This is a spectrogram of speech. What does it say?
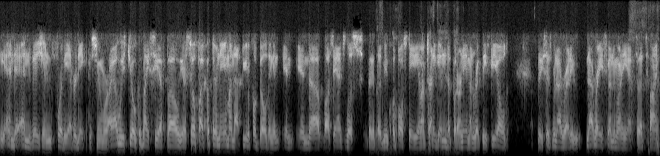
the end-to-end vision for the everyday consumer. I always joke with my CFO. You know, SoFi put their name on that beautiful building in in, in uh, Los Angeles, the, the new football stadium. I'm trying to get them to put our name on Wrigley Field. But he says we're not ready, not ready to spend the money yet, so that's fine.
